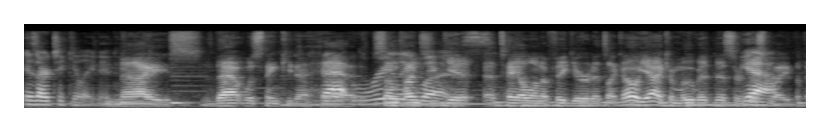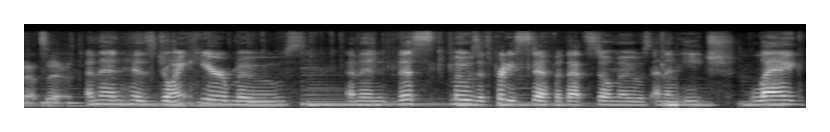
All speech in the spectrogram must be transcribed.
is articulated. Nice. That was thinking ahead. really Sometimes was. you get a tail on a figure and it's like, oh yeah, I can move it this or Yeah. this way, but that's it. And then his joint here moves, and then this moves. It's pretty stiff, but that still moves. And then each leg,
